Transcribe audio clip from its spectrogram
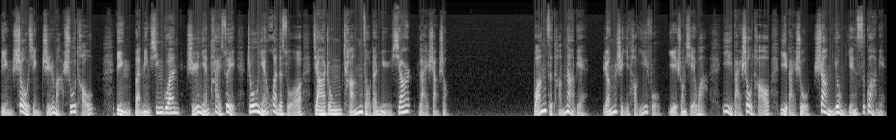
并寿星纸马梳头，并本命星官、值年太岁、周年换的锁、家中常走的女仙儿来上寿。王子堂那边仍是一套衣服、一双鞋袜、一百寿桃、一百束上用银丝挂面。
